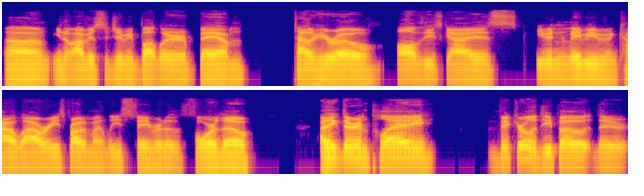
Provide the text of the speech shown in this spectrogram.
um, you know, obviously Jimmy Butler, Bam, Tyler Herro, all of these guys, even maybe even Kyle Lowry. He's probably my least favorite of the four, though. I think they're in play. Victor Oladipo, they're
